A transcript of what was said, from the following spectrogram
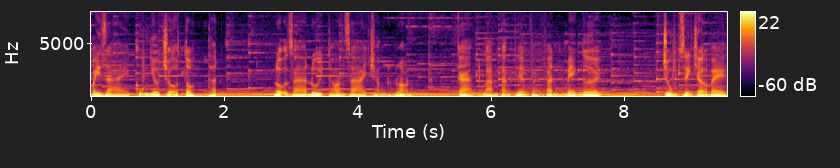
váy dài cũng nhiều chỗ tổn thất, lộ ra đùi thon dài trắng nõn, càng làm tăng thêm vài phần mê người. Trùng sinh trở về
